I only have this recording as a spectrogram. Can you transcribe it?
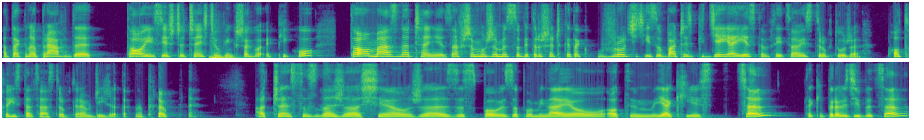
a tak naprawdę to jest jeszcze częścią większego epiku, to ma znaczenie. Zawsze możemy sobie troszeczkę tak wrócić i zobaczyć, gdzie ja jestem w tej całej strukturze. Po to jest ta cała struktura w Jirze tak naprawdę. A często zdarza się, że zespoły zapominają o tym, jaki jest cel, taki prawdziwy cel.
